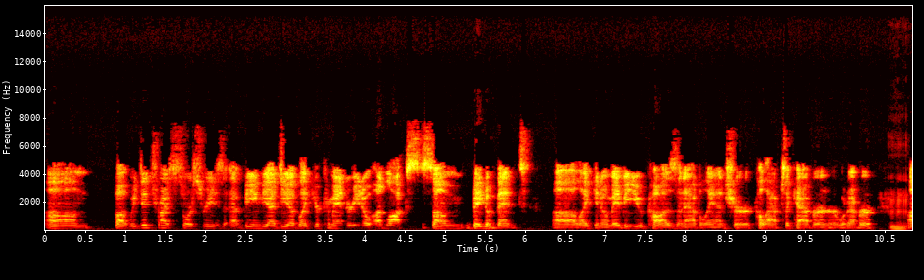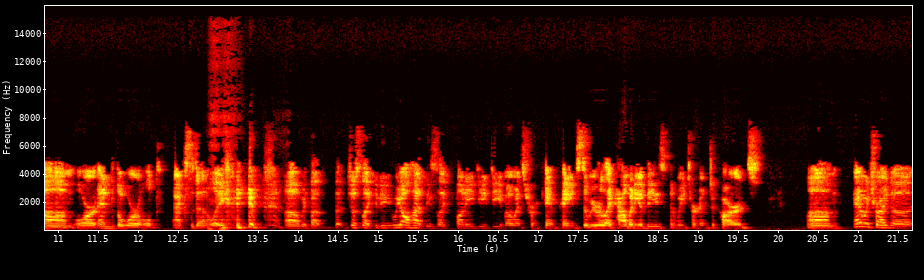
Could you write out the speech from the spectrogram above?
Um, but we did try sorceries at being the idea of like your commander, you know, unlocks some big event, uh, like you know maybe you cause an avalanche or collapse a cavern or whatever, mm-hmm. um, or end the world accidentally. uh, we thought that just like we all had these like funny D and D moments from campaigns that we were like, how many of these can we turn into cards? Um, and we tried uh,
